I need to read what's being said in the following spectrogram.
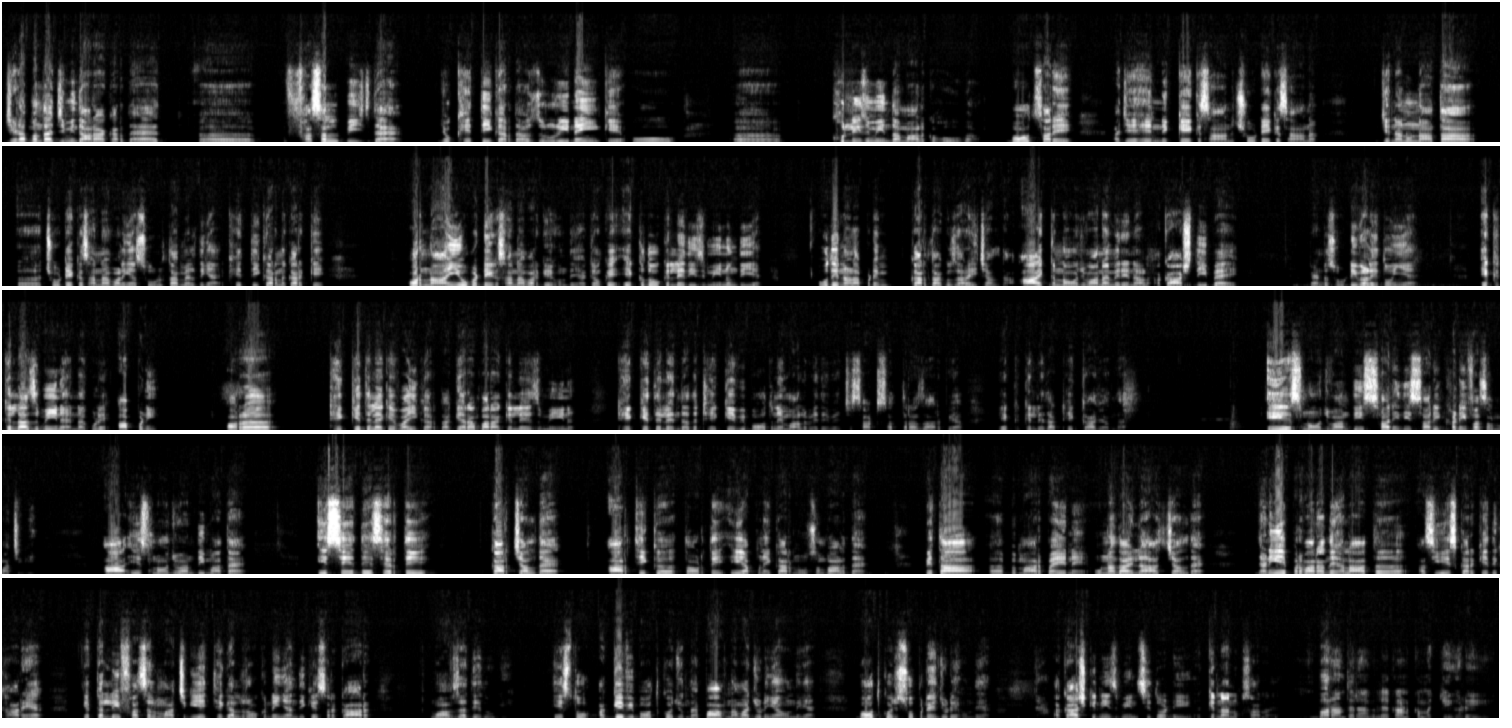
ਜਿਹੜਾ ਬੰਦਾ ਜ਼ਿਮੀਂਦਾਰਾ ਕਰਦਾ ਹੈ ਫਸਲ ਬੀਜਦਾ ਹੈ ਜੋ ਖੇਤੀ ਕਰਦਾ ਉਹ ਜ਼ਰੂਰੀ ਨਹੀਂ ਕਿ ਉਹ ਅ, ਖੁੱਲੀ ਜ਼ਮੀਨ ਦਾ ਮਾਲਕ ਹੋਊਗਾ। ਬਹੁਤ ਸਾਰੇ ਅਜਿਹੇ ਨਿੱਕੇ ਕਿਸਾਨ ਛੋਟੇ ਕਿਸਾਨ ਜਿਨ੍ਹਾਂ ਨੂੰ ਨਾ ਤਾਂ ਛੋਟੇ ਕਿਸਾਨਾਂ ਵਾਲੀਆਂ ਸਹੂਲਤਾਂ ਮਿਲਦੀਆਂ ਖੇਤੀ ਕਰਨ ਕਰਕੇ ਔਰ ਨਾ ਹੀ ਉਹ ਵੱਡੇ ਕਿਸਾਨਾਂ ਵਰਗੇ ਹੁੰਦੇ ਆ ਕਿਉਂਕਿ 1-2 ਕਿੱਲੇ ਦੀ ਜ਼ਮੀਨ ਹੁੰਦੀ ਹੈ। ਉਹਦੇ ਨਾਲ ਆਪਣੇ ਘਰ ਦਾ ਗੁਜ਼ਾਰਾ ਹੀ ਚੱਲਦਾ। ਆ ਇੱਕ ਨੌਜਵਾਨ ਹੈ ਮੇਰੇ ਨਾਲ, ਆਕਾਸ਼ਦੀਪ ਹੈ ਇਹ। ਪਿੰਡ ਸੋਢੀ ਵਾਲੇ ਤੋਂ ਹੀ ਹੈ ਇੱਕ ਕਿੱਲਾ ਜ਼ਮੀਨ ਹੈ ਇਹਨਾਂ ਕੋਲੇ, ਆਪਣੀ। ਔਰ ਠੇਕੇ ਤੇ ਲੈ ਕੇ ਵਾਹੀ ਕਰਦਾ। 11-12 ਕਿੱਲੇ ਜ਼ਮੀਨ ਠੇਕੇ ਤੇ ਲੈਂਦਾ ਤੇ ਠੇਕੇ ਵੀ ਬਹੁਤ ਨੇ ਮਾਲਵੇ ਦੇ ਵਿੱਚ। 60-70 ਹਜ਼ਾਰ ਰੁਪਇਆ ਇੱਕ ਕਿੱਲੇ ਦਾ ਠੇਕਾ ਆ ਜਾਂਦਾ। ਇਸ ਨੌਜਵਾਨ ਦੀ ਸਾਰੀ ਦੀ ਸਾਰੀ ਖੜੀ ਫਸਲ ਮੱਚ ਗਈ। ਆ ਇਸ ਨੌਜਵਾਨ ਦੀ ਮਾਤਾ ਹੈ। ਇਸੇ ਦੇ ਸਿਰ ਤੇ ਘਰ ਚੱਲਦਾ ਹੈ। ਆਰਥਿਕ ਤੌਰ ਤੇ ਇਹ ਆਪਣੇ ਘਰ ਨੂੰ ਸੰਭਾਲਦਾ ਹੈ। ਪਿਤਾ ਬਿਮਾਰ ਪਏ ਨੇ, ਉਹਨਾਂ ਦਾ ਇਲਾਜ ਚੱਲਦਾ ਹੈ। ਜਾਣੀ ਇਹ ਪਰਿਵਾਰਾਂ ਦੇ ਹਾਲਾਤ ਅਸੀਂ ਇਸ ਕਰਕੇ ਦਿਖਾ ਰਹੇ ਹਾਂ ਕਿ ਕੱਲੀ ਫਸਲ ਮੱਚ ਗਈ, ਇੱਥੇ ਗੱਲ ਰੁਕ ਨਹੀਂ ਜਾਂਦੀ ਕਿ ਸਰਕਾਰ ਮੁਆਵਜ਼ਾ ਦੇ ਦਊਗੀ। ਇਸ ਤੋਂ ਅੱਗੇ ਵੀ ਬਹੁਤ ਕੁਝ ਹੁੰਦਾ ਭਾਵਨਾਵਾਂ ਜੁੜੀਆਂ ਹੁੰਦੀਆਂ, ਬਹੁਤ ਕੁਝ ਸੁਪਨੇ ਜੁੜੇ ਹੁੰਦੇ ਆ। ਆਕਾਸ਼, ਕਿੰਨੀ ਜ਼ਮੀਨ ਸੀ ਤੁਹਾਡੀ? ਕਿੰਨਾ ਨੁਕਸਾਨ ਹੋਇਆ? 12 13 ਕਿੱਲੇ ਕਣਕ ਮੱਚੀ ਖੜੀ।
